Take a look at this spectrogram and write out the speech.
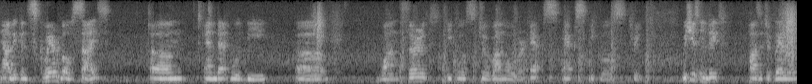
Now we can square both sides, um, and that would be uh, 1 third equals to 1 over x, x equals 3, which is indeed positive value,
